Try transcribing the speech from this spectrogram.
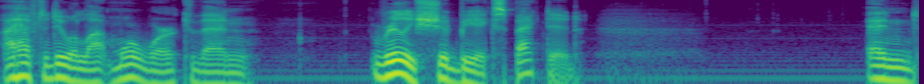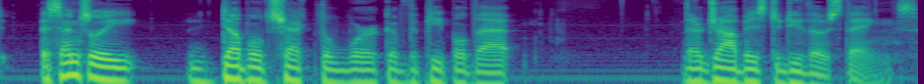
I have to do a lot more work than really should be expected. And essentially double check the work of the people that their job is to do those things.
